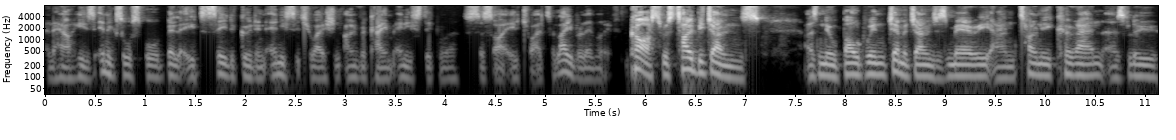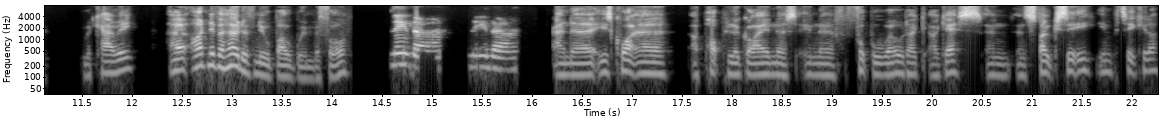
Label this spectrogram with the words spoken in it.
and how his inexhaustible ability to see the good in any situation overcame any stigma society tried to label him with. Cast was Toby Jones as Neil Baldwin, Gemma Jones as Mary, and Tony Curran as Lou Macari. Uh, I'd never heard of Neil Baldwin before, Neither. Neither. and uh, he's quite a, a popular guy in the, in the football world, I, I guess, and, and Stoke City in particular.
